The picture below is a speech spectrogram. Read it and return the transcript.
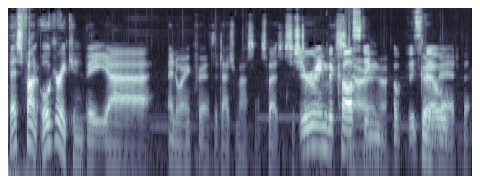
that's fun. Augury can be uh, annoying for the dungeon master. I suppose it's just During the casting of this good spell, bad, but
